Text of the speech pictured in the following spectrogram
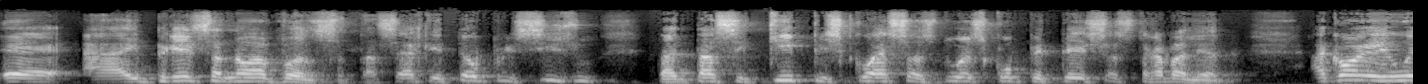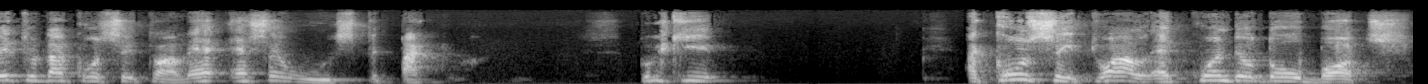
é, a empresa não avança, tá certo? Então eu preciso das equipes com essas duas competências trabalhando. Agora eu entro na conceitual, é, essa é um espetáculo, porque A conceitual é quando eu dou o bote.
